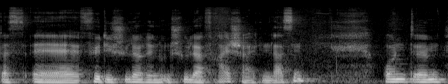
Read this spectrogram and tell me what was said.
das äh, für die Schülerinnen und Schüler freischalten lassen. Und ähm,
